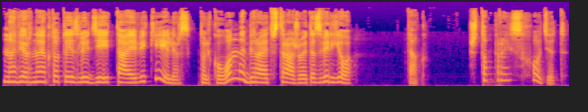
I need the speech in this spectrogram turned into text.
наверное, кто-то из людей Тайви Кейлерс. Только он набирает в стражу это зверье. Так, что происходит?»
